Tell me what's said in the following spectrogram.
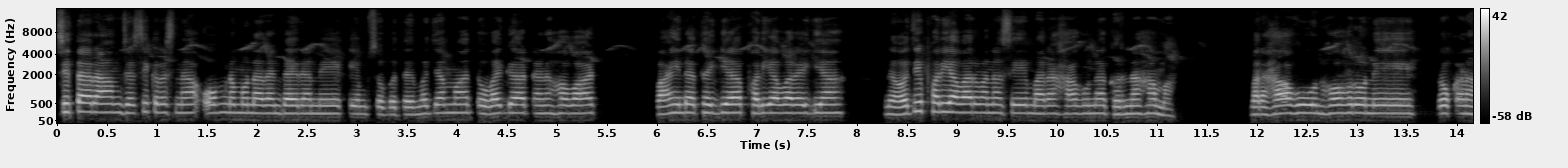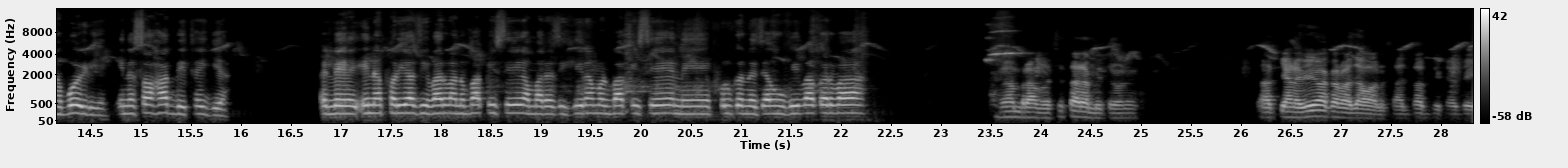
સીતારામ, જય શ્રી કૃષ્ણ. ઓમ નમો નારાયણ દાયરા ને કેમ છો બધા મજામાં? તો વાગ્યા ટાણે હવાટ વાહિંદા થઈ ગયા, ફરિયા વરાઈ ગયા ને હજી ફરિયા વારવાના છે મારા હાહુના ઘરના હામાં. મારા હાહુ હોહરો ને રોકાણા બોયડી એને સો થઈ ગયા. એટલે એના ફરિયા હજી વારવાનું બાકી છે, અમારે હજી હીરામણ બાકી છે ને ફૂલગર ને જાઉં વિવાહ કરવા. રામ રામ, સીતારામ મિત્રોને. અત્યારે વિવાહ કરવા જવાનું છે, આજ બાપ દીકરા બે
